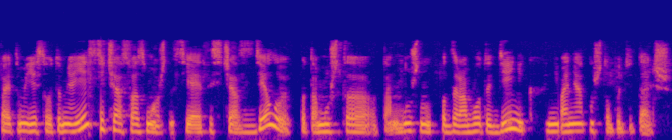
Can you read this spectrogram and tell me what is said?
Поэтому если вот у меня есть сейчас возможность, я это сейчас сделаю, потому что там нужно подзаработать денег, непонятно, что будет дальше.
